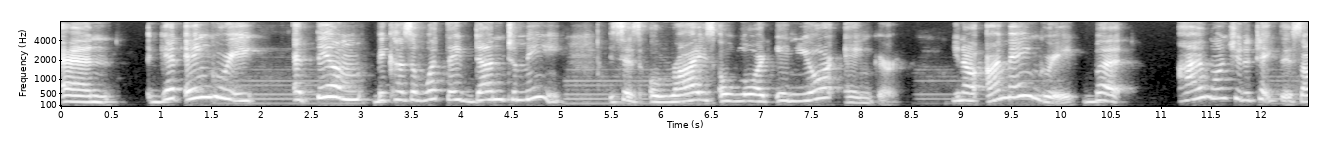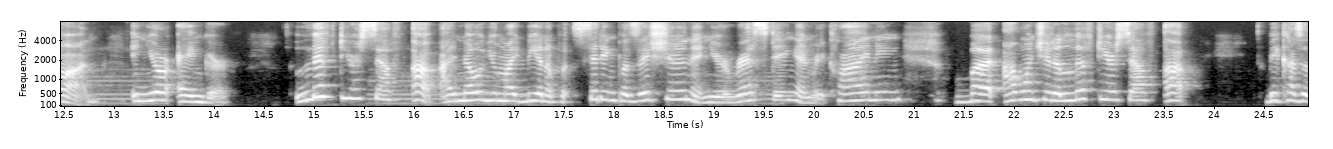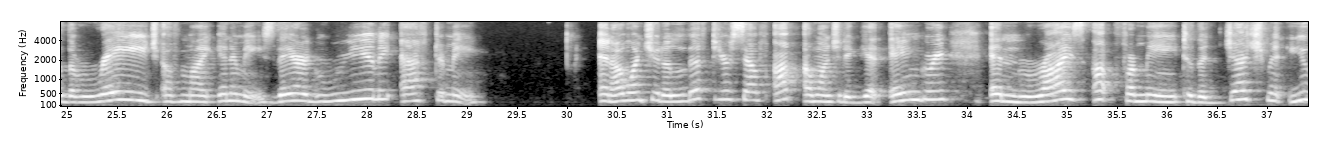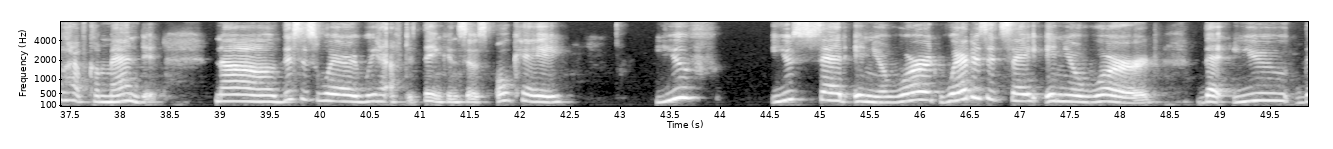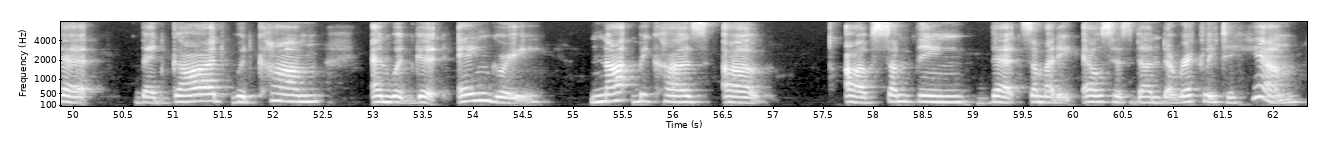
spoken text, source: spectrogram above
and get angry at them because of what they've done to me. It says, Arise, O Lord, in your anger. You know, I'm angry, but I want you to take this on in your anger. Lift yourself up. I know you might be in a sitting position and you're resting and reclining, but I want you to lift yourself up because of the rage of my enemies. They are really after me. And I want you to lift yourself up. I want you to get angry and rise up for me to the judgment you have commanded. Now, this is where we have to think and says, okay, you've you said in your word, where does it say in your word that you that that God would come and would get angry, not because of, of something that somebody else has done directly to him,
